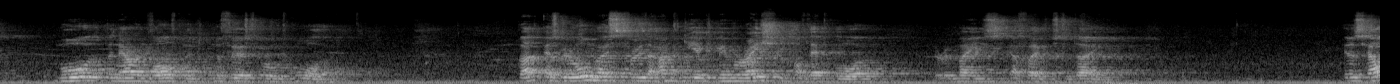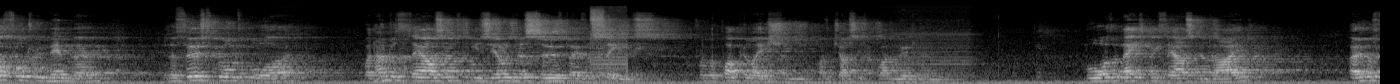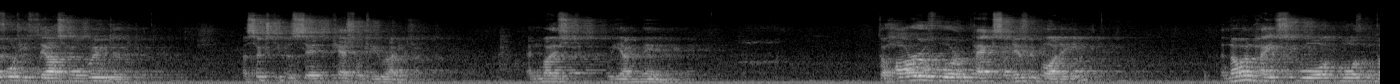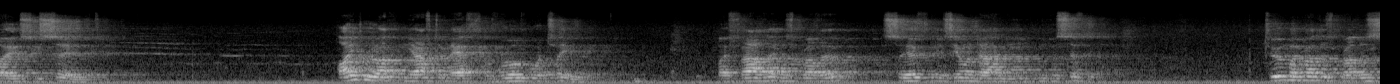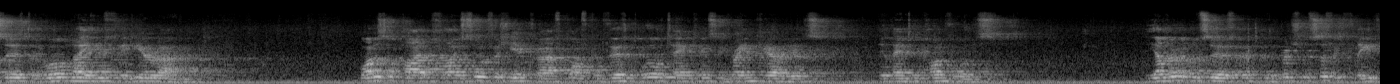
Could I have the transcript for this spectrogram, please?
more than our involvement in the First World War. But as we're almost through the 100 year commemoration of that war, it remains our focus today. It is helpful to remember in the First World War, 100,000 New Zealanders served overseas from a population of just 1 million. More than 18,000 died, over 40,000 were wounded, a 60% casualty rate, and most were young men. The horror of war impacts on everybody, and no one hates war more than those who served. I grew up in the aftermath of World War II. My father and his brother served in the New Zealand Army in the Pacific. Two of my mother's brothers served in the Royal Navy Fleet Air Arm. One is a pilot flying swordfish aircraft off converted oil tankers and grain carriers, the Atlantic convoys. The other an observer with the British Pacific Fleet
